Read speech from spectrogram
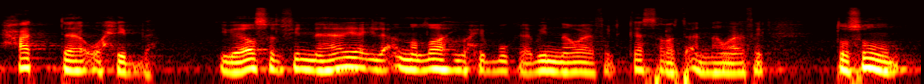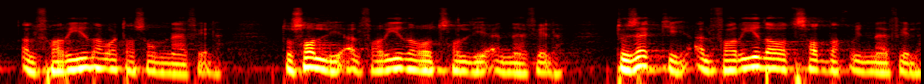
حتى أحبه. يبقى يصل في النهاية إلى أن الله يحبك بالنوافل كثرة النوافل. تصوم الفريضة وتصوم نافلة. تصلي الفريضة وتصلي النافلة. تزكي الفريضة وتصدق بالنافلة.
